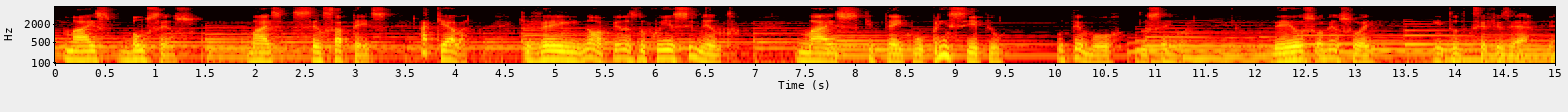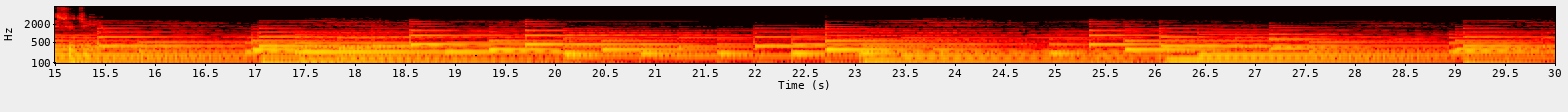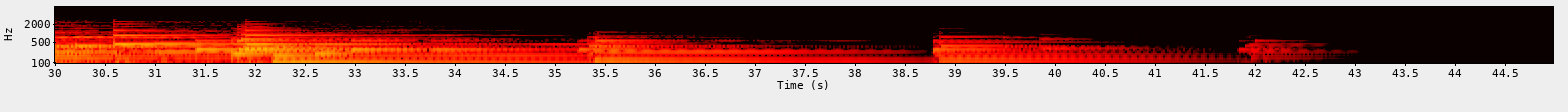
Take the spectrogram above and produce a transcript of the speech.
mais bom senso, mais sensatez, aquela que vem não apenas do conhecimento, mas que tem como princípio o temor do Senhor. Deus o abençoe em tudo que você fizer neste dia.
